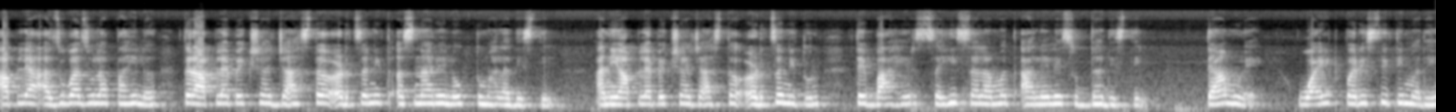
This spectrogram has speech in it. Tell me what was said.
आपल्या आजूबाजूला पाहिलं तर आपल्यापेक्षा जास्त अडचणीत असणारे लोक तुम्हाला दिसतील. आणि आपल्यापेक्षा जास्त अडचणीतून ते बाहेर सही सलामत आलेले सुद्धा दिसतील. त्यामुळे वाईट परिस्थितीमध्ये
